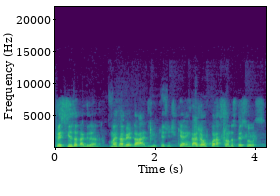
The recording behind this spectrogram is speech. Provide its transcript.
precisa da grana, mas na verdade o que a gente quer é engajar o coração das pessoas.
